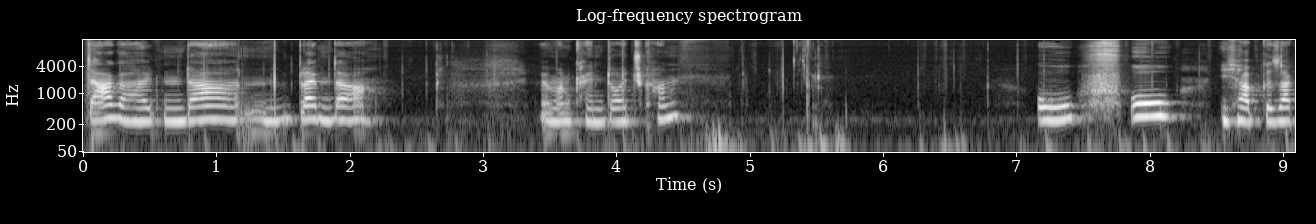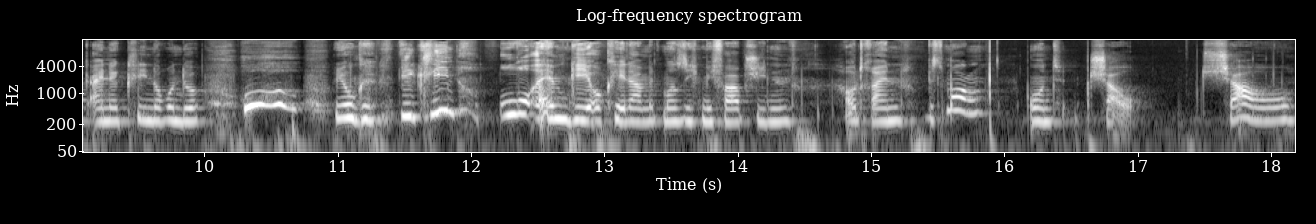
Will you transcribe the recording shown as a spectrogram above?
da gehalten, da, bleiben da, wenn man kein Deutsch kann. Oh, oh, ich habe gesagt, eine clean Runde. Oh, Junge, wie clean. OMG, okay, damit muss ich mich verabschieden. Haut rein, bis morgen und ciao. Ciao.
